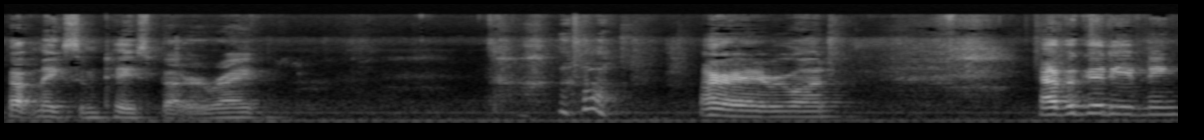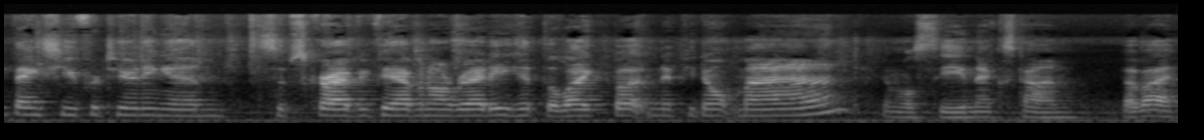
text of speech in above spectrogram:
that makes them taste better, right? All right, everyone. Have a good evening. Thanks you for tuning in. Subscribe if you haven't already. Hit the like button if you don't mind. And we'll see you next time. Bye bye.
